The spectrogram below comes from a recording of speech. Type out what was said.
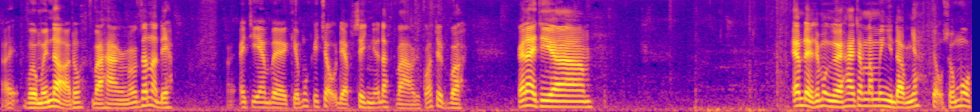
Đấy, vừa mới nở thôi Và hàng nó rất là đẹp. Đấy, Anh chị em về kiếm một cái chậu đẹp xinh nữa đặt vào thì quá tuyệt vời. Cái này thì uh, Em để cho mọi người 250.000 đồng nhé Chậu số 1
